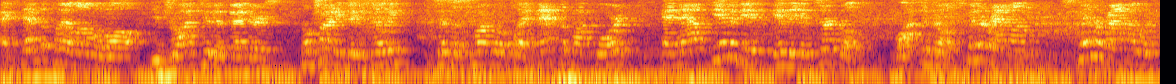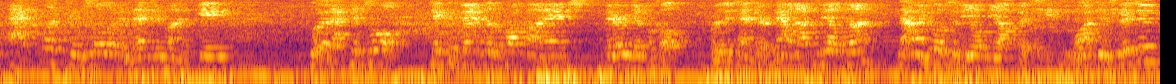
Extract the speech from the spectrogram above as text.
Extend the play along the wall. You draw two defenders. Don't try anything silly. Just a smart little play. Advance the puck forward. And now see him in the, in the encircle. Watch his roll, spin around him go. Spinorama. Spinorama with excellent control of his edges on his skates. Look at that control. Takes advantage of the puck on edge. Very difficult for the tender. Now, not to be outdone, now he goes to the OP opposite. Watch his vision.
